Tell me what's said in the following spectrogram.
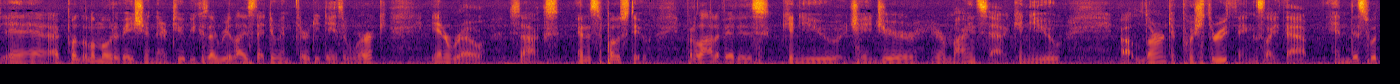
yeah, I put a little motivation there too because I realize that doing 30 days of work in a row sucks, and it's supposed to. But a lot of it is, can you change your your mindset? Can you uh, learn to push through things like that? And this what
